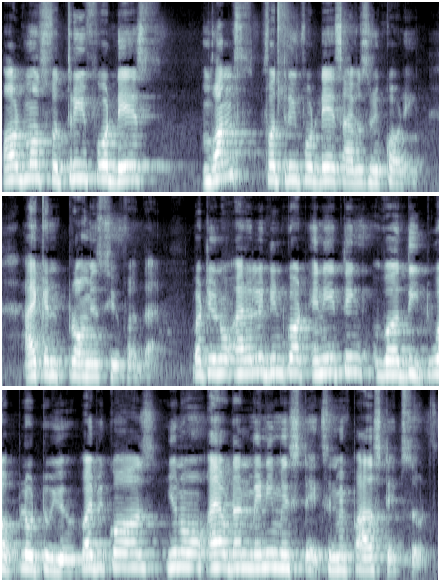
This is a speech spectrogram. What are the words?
almost for three, four days once for three four days i was recording. I can promise you for that. But you know i really didn't got anything worthy to upload to you. Why? Because you know i have done many mistakes in my past episodes.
